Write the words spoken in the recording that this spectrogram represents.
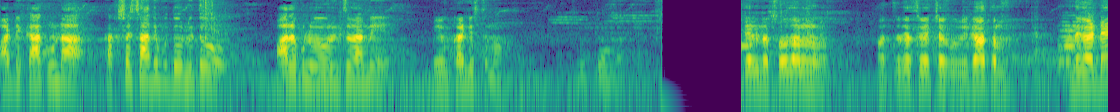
వాటిని కాకుండా కక్ష సాధింపు ధోరణితో పాలకులు వివరించడాన్ని మేము ఖండిస్తున్నాం. జరిగిన సోదాలను పత్రికా స్వేచ్ఛకు విఘాతం. ఎందుకంటే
